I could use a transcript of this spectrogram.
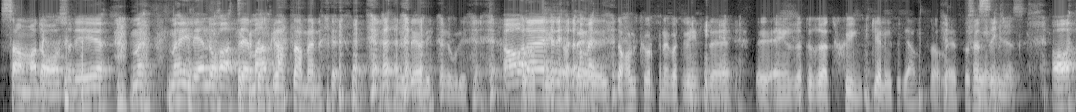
samma dag, så det är ju möjligen då att eh, man... skrattar, men det är lite roligt. Ja, nej, det, att, de är... Dalkurd på något vis är en rött, rött skynke lite grann för, för Sirius. Ja,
